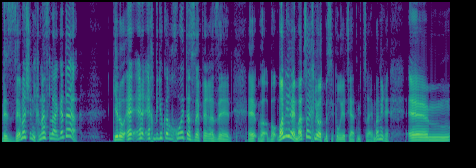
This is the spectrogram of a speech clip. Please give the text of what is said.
וזה מה שנכנס להגדה. כאילו, איך בדיוק ערכו את הספר הזה? אה, בוא, נראה, מה צריך להיות בסיפור יציאת מצרים? בוא נראה. אמ,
